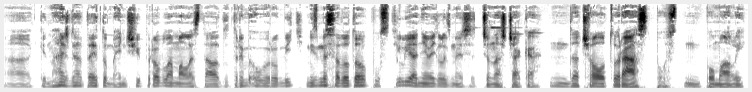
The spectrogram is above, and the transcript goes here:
Keď máš dáta, je to menší problém, ale stále to treba urobiť. My sme sa do toho pustili a nevedeli sme, čo nás čaká. Začalo to rásť pomaly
